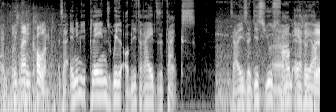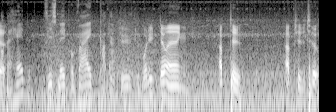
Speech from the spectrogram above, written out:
and His quickly, name Colin. the enemy planes will obliterate the tanks. There is a disused Uh, farm area up ahead. This may provide cover. Dude, what are you doing? Up to. Up to the two,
